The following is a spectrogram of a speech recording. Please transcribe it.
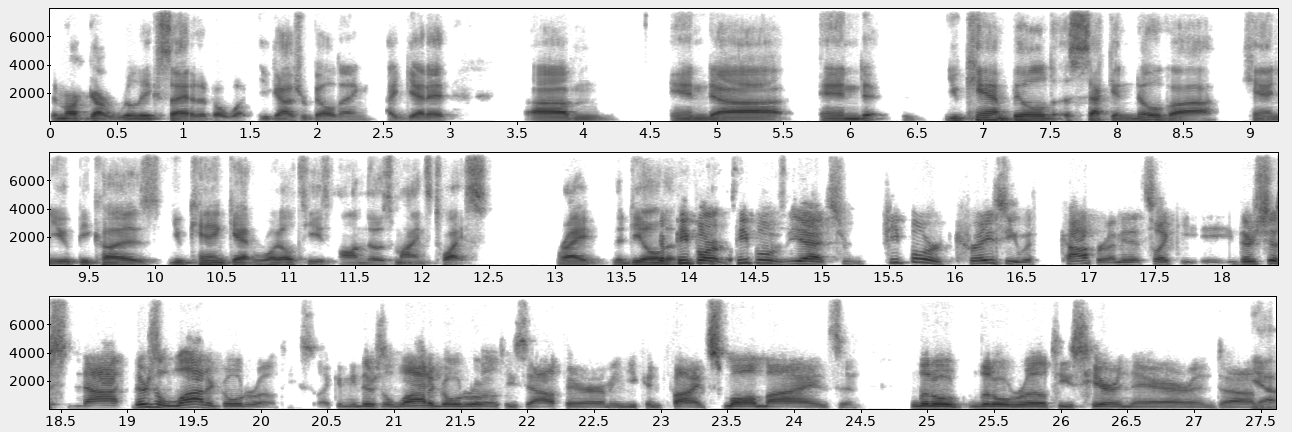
The market got really excited about what you guys were building. I get it. Um, and uh, and you can't build a second Nova can you? Because you can't get royalties on those mines twice, right? The deal yeah, that people are people, yeah, it's people are crazy with copper. I mean, it's like there's just not there's a lot of gold royalties. Like, I mean, there's a lot of gold royalties out there. I mean, you can find small mines and little little royalties here and there, and um, yeah.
